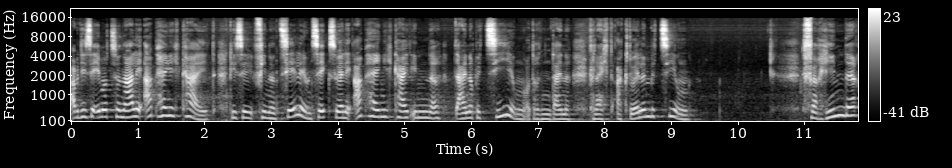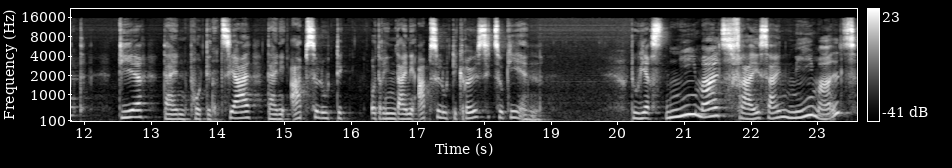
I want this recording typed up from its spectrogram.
Aber diese emotionale Abhängigkeit, diese finanzielle und sexuelle Abhängigkeit in deiner Beziehung oder in deiner vielleicht aktuellen Beziehung verhindert dir dein Potenzial, deine absolute oder in deine absolute Größe zu gehen. Du wirst niemals frei sein, niemals,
